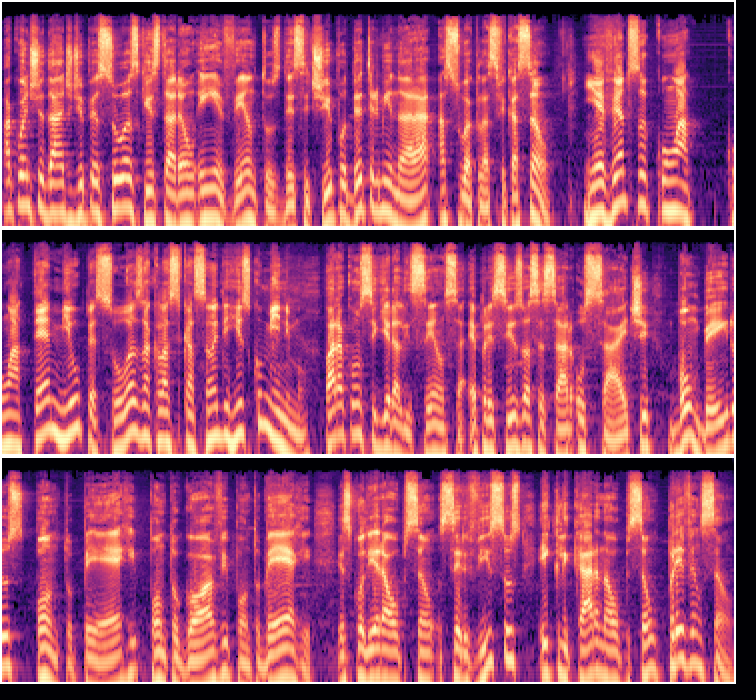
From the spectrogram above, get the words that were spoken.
a quantidade de pessoas que estarão em eventos desse tipo determinará a sua classificação. Em eventos com a com até mil pessoas, a classificação é de risco mínimo. Para conseguir a licença, é preciso acessar o site bombeiros.pr.gov.br, escolher a opção Serviços e clicar na opção Prevenção.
